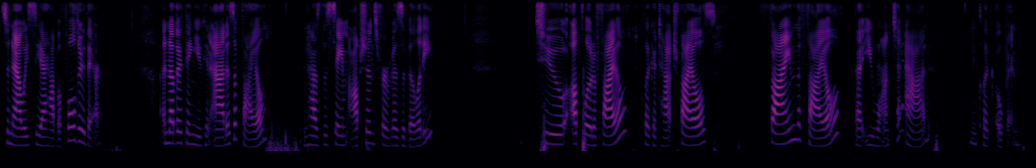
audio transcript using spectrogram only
So now we see I have a folder there. Another thing you can add is a file. It has the same options for visibility. To upload a file, click Attach Files, find the file that you want to add, and click Open.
